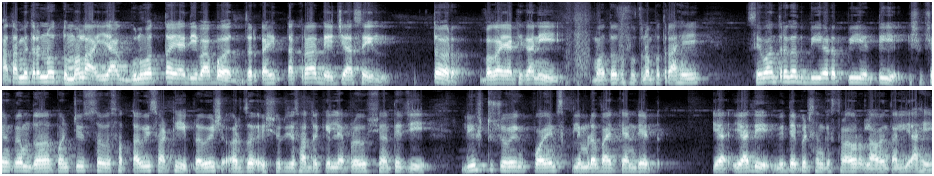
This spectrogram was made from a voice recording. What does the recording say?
आता मित्रांनो तुम्हाला या गुणवत्ता यादीबाबत जर काही तक्रार द्यायची असेल तर बघा या ठिकाणी महत्त्वाचं सूचनापत्र आहे. सेवांतर्गत B Ed P A T शिक्षणक्रम दोन हजार पंचवीस सत्तावीससाठी प्रवेश अर्ज ऐश्वर्य सादर केलेल्या प्रवेशांतीची list showing points claimed by candidate या यादी विद्यापीठ संकेतस्थळावर लावण्यात आली आहे.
